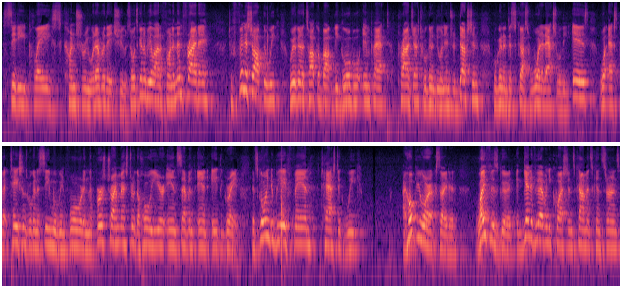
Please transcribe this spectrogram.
city, place, country, whatever they choose. So it's going to be a lot of fun. And then Friday, to finish off the week, we're going to talk about the Global Impact Project. We're going to do an introduction. We're going to discuss what it actually is, what expectations we're going to see moving forward in the first trimester, the whole year in 7th and 8th grade. It's going to be a fantastic week. I hope you are excited. Life is good. Again, if you have any questions, comments, concerns,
